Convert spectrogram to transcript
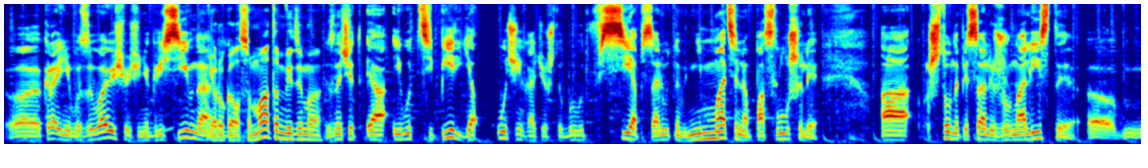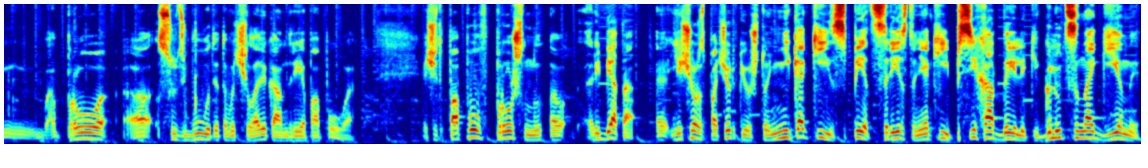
э, крайне вызывающе, очень агрессивно. Я ругался матом, видимо. Значит, а, и вот теперь я очень хочу, чтобы вот все абсолютно внимательно послушали, а, что написали журналисты а, про а, судьбу вот этого человека Андрея Попова. Значит, Попов в прошлом... э, Ребята, еще раз подчеркиваю, что никакие спецсредства, никакие психоделики, галлюциногены,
